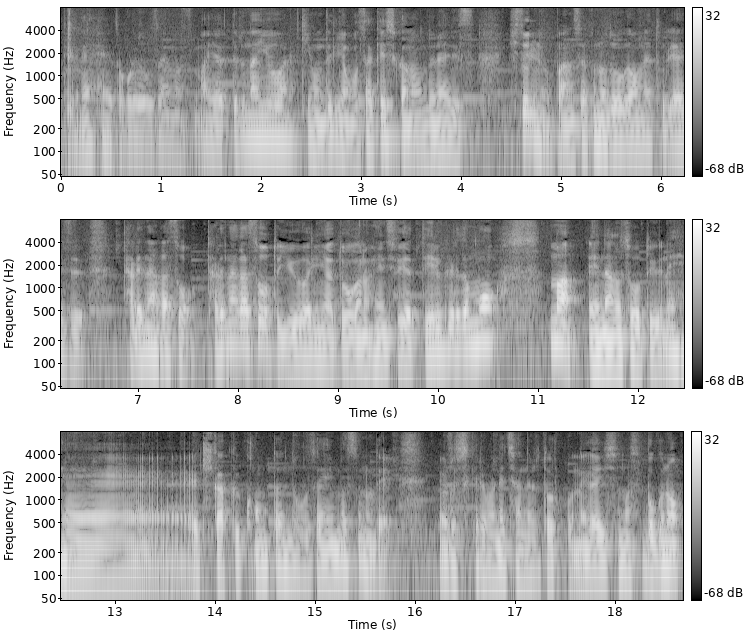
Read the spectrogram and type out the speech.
ていうね、えー、ところでございます。まあやってる内容はね基本的にはお酒しか飲んでないです。一人の晩酌の動画をねとりあえず垂れ流そう。垂れ流そうという割には動画の編集やっているけれどもまあ、えー、流そうというね、えー、企画魂胆でございますのでよろしければねチャンネル登録お願いします。僕の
